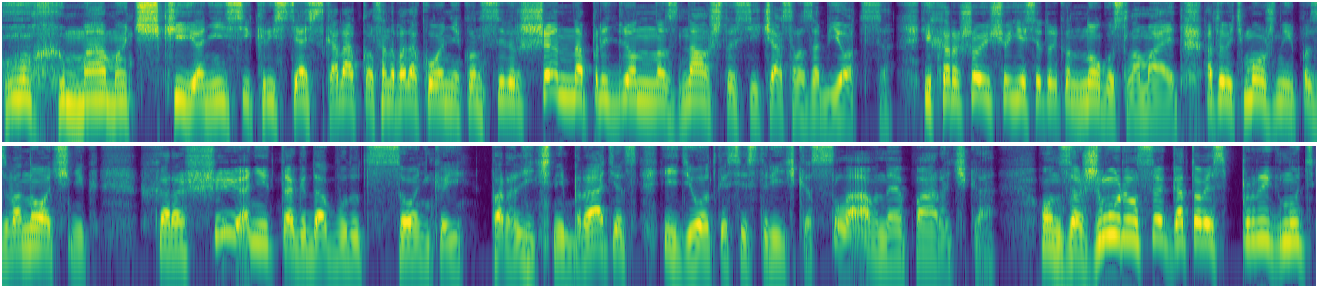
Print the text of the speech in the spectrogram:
Ох, мамочки! Анисий, крестясь, скарабкался на подоконник. Он совершенно определенно знал, что сейчас разобьется. И хорошо еще, если только ногу сломает, а то ведь можно и позвоночник. Хороши они тогда будут с Сонькой. Параличный братец, идиотка-сестричка, славная парочка. Он зажмурился, готовясь прыгнуть,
